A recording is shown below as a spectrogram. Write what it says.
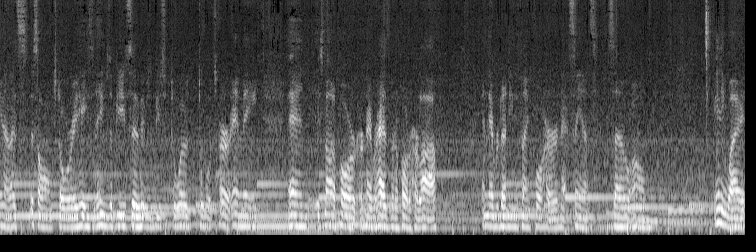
you know, it's it's a long story. He's he was abusive. He was abusive towards towards her and me, and it's not a part or never has been a part of her life, and never done anything for her in that sense. So um, anyway,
